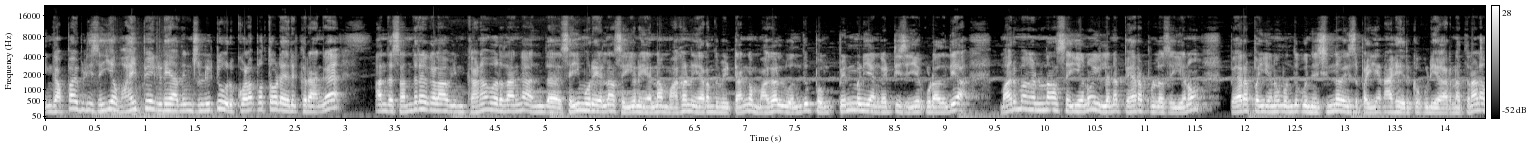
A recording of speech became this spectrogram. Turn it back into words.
எங்கள் அப்பா இப்படி செய்ய வாய்ப்பே கிடையாதுன்னு சொல்லிட்டு ஒரு குழப்பத்தோடு இருக்கிறாங்க. அந்த சந்திரகலாவின் கணவர் தாங்க அந்த செய்முறையெல்லாம் செய்யணும். ஏன்னா மகன் இறந்து போயிட்டாங்க. மகள் வந்து இப்போ பெண்மணி அங்கட்டி செய்யக்கூடாது இல்லையா? மருமகன் தான் செய்யணும். இல்லைன்னா பேரப்புள்ள செய்யணும். பேரப்பையனும் வந்து கொஞ்சம் சின்ன வயசு பையனாக இருக்கக்கூடிய காரணத்தினால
